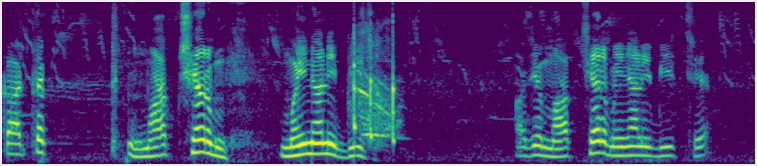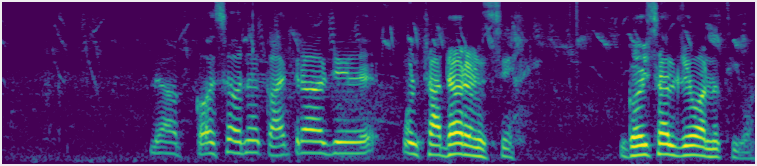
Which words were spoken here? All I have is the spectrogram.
કારતક માક્ષર મહિનાની બીજ. આજે માક્ષર મહિનાની બીજ છે. એટલે આ કચ્છ અને કાતરા જે પણ સાધારણ છે. ગઈ સાલ જેવા નથી પણ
